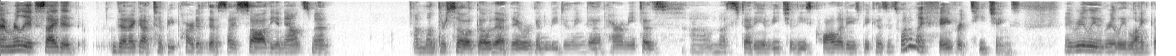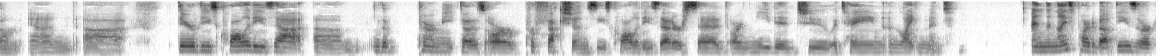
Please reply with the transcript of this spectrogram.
I'm really excited that I got to be part of this. I saw the announcement a month or so ago that they were going to be doing the paramitas, um, a study of each of these qualities, because it's one of my favorite teachings. I really, really like them. And uh, they're these qualities that um, the paramitas are perfections, these qualities that are said are needed to attain enlightenment. And the nice part about these are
